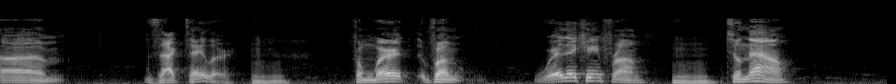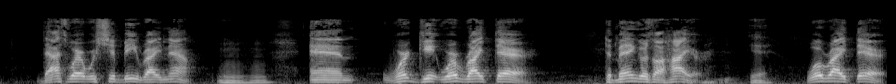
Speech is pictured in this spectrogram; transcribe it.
um, Zac Taylor from where from where they came from till now. That's where we should be right now, and we're get we're right there. The Bengals are higher. Yeah, We're right there.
